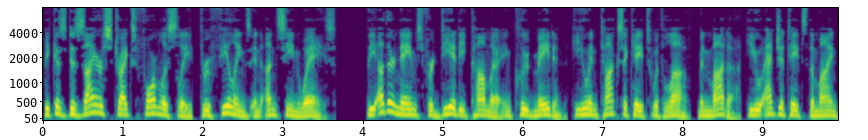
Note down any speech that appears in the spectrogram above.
because desire strikes formlessly, through feelings in unseen ways. The other names for deity Kama include Madana he who intoxicates with love, Manmatha he who agitates the mind,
